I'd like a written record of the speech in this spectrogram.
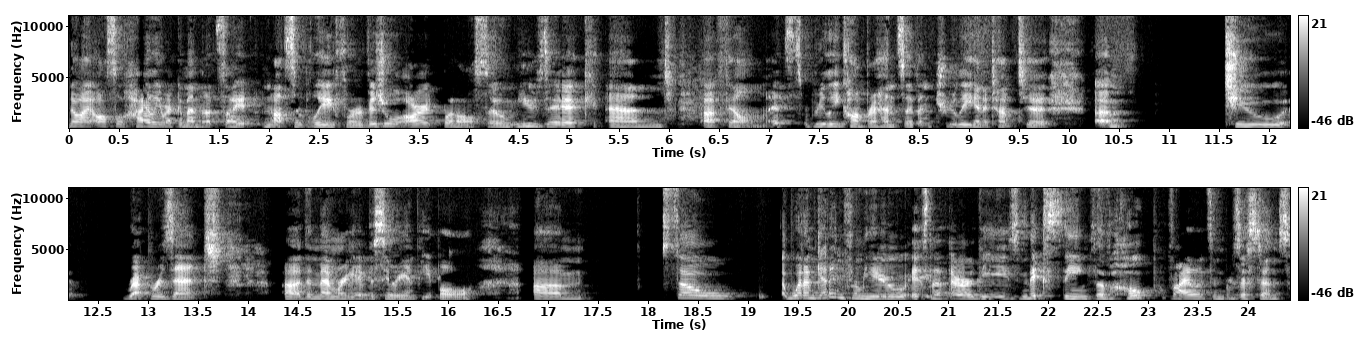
No, I also highly recommend that site, not simply for visual art, but also music and uh, film. It's really comprehensive and truly an attempt to um, to represent uh, the memory of the Syrian people. Um, so, what I'm getting from you is that there are these mixed themes of hope, violence, and resistance.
